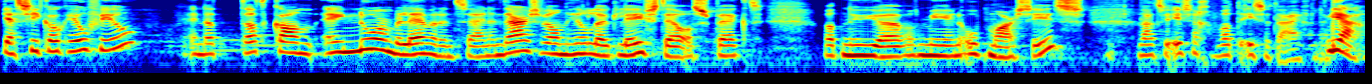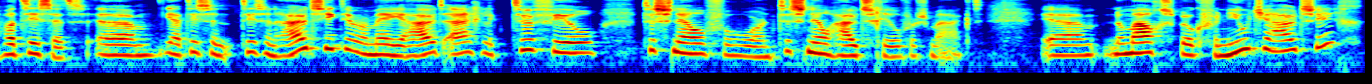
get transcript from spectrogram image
ja, zie ik ook heel veel. En dat, dat kan enorm belemmerend zijn. En daar is wel een heel leuk leefstijlaspect, wat nu uh, wat meer in opmars is. Laten we eerst zeggen, wat is het eigenlijk? Ja, wat is het? Um, ja, het is, een, het is een huidziekte waarmee je huid eigenlijk te veel, te snel verhoornt, te snel huidschilfers maakt. Um, normaal gesproken vernieuwt je huid zich.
